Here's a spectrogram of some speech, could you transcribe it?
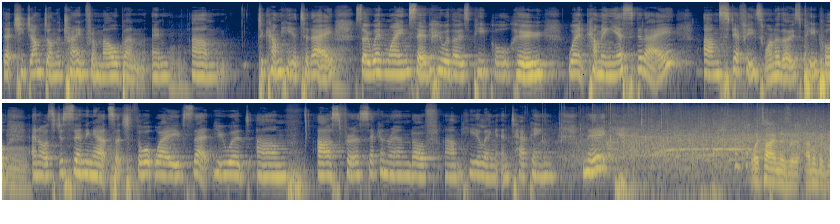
that she jumped on the train from Melbourne and um, to come here today. So when Wayne said, "Who are those people who weren't coming yesterday?" Um, Steffi's one of those people, and I was just sending out such thought waves that you would um, ask for a second round of um, healing and tapping. Nick, What time is it? I don't think. Uh,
